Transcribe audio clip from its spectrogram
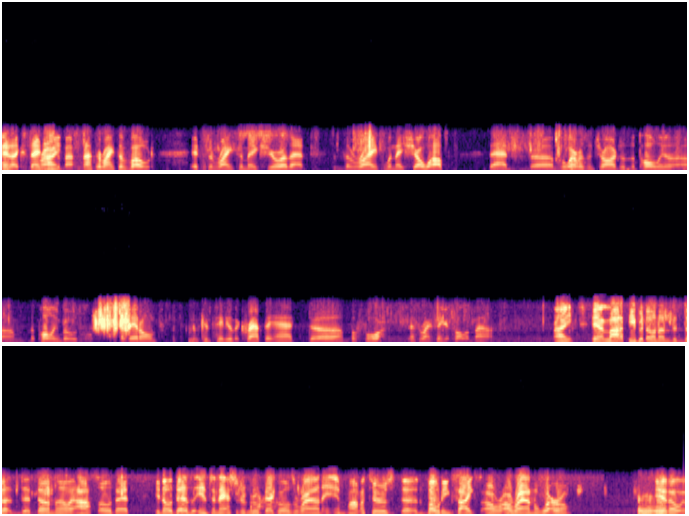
an extension right. about. Not the right to vote, it's the right to make sure that the right when they show up that uh, whoever's in charge of the polling um, the polling booths that they don't continue the crap they had uh, before. That's what I think it's all about. Right. Yeah, a lot of people don't under, don't know also that you know there's an international group that goes around and monitors the voting sites around the world. Mhm. You know,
